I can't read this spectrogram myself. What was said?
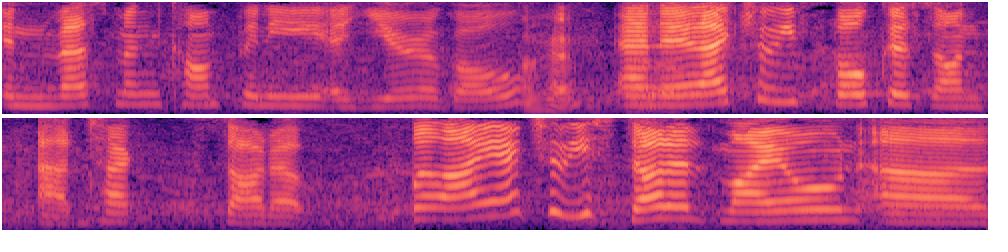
investment company a year ago. Okay. And it actually focused on uh, tech startup. Well, I actually started my own uh,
